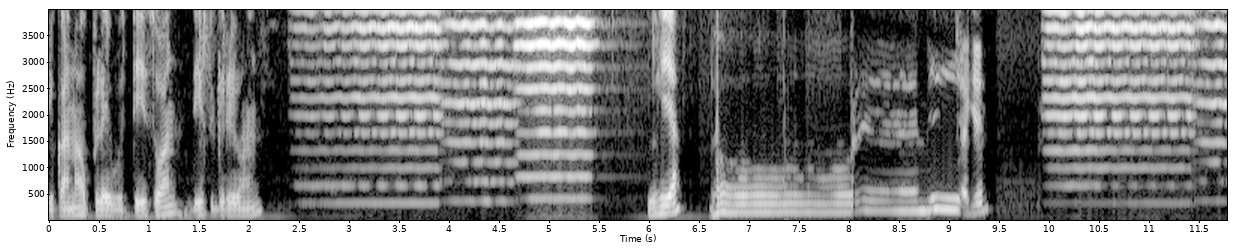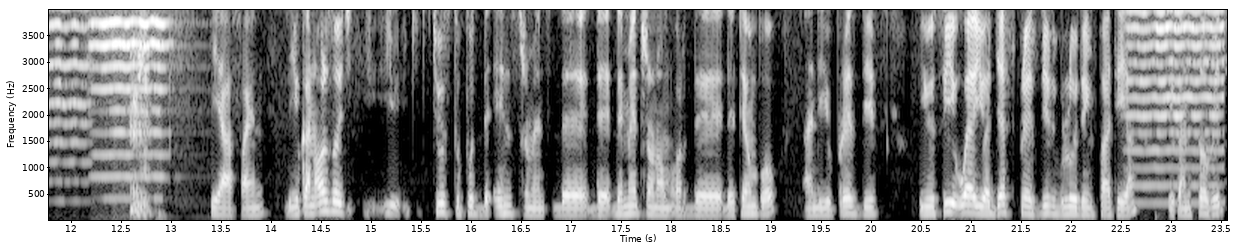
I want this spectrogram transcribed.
you can now play with this one this green one. You hear? Do re mi again. Yeah fine. You can also you choose to put the instruments the the, the metronome or the the tempo and you press this. You see where you just press this blue thing part here. You can stop it.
